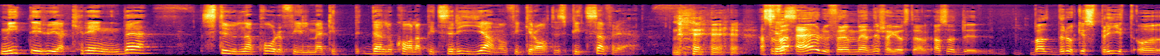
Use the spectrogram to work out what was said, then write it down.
Mitt är hur jag krängde stulna porrfilmer till den lokala pizzerian och fick gratis pizza för det. Alltså Känns- vad är du för en människa Gustav? Alltså du, bara druckit sprit och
